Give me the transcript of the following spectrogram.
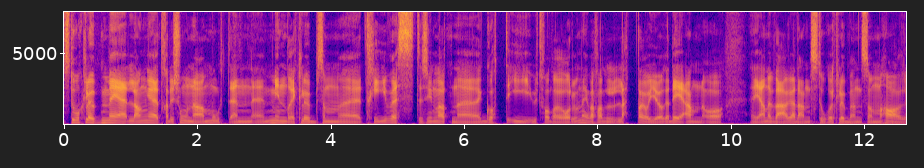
storklubb med lange tradisjoner mot en eh, mindre klubb som eh, trives tilsynelatende godt i utfordrerrollen. Det er i hvert fall lettere å gjøre det enn å eh, gjerne være den store klubben som har,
